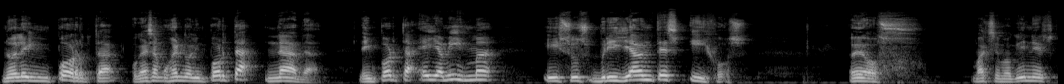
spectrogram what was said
no le importa, porque a esa mujer no le importa nada, le importa ella misma y sus brillantes hijos. Eh, Máximo Guinness,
